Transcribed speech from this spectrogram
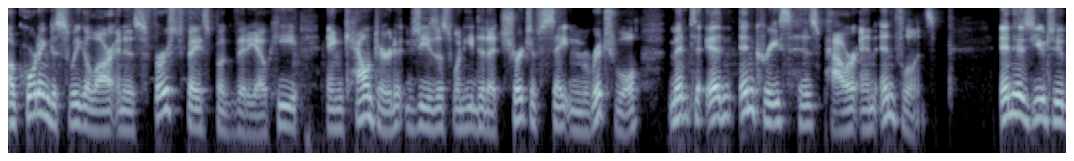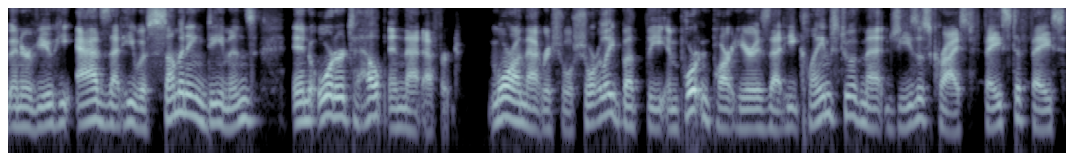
According to Swiegelaar, in his first Facebook video, he encountered Jesus when he did a Church of Satan ritual meant to in- increase his power and influence. In his YouTube interview, he adds that he was summoning demons in order to help in that effort. More on that ritual shortly, but the important part here is that he claims to have met Jesus Christ face to face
